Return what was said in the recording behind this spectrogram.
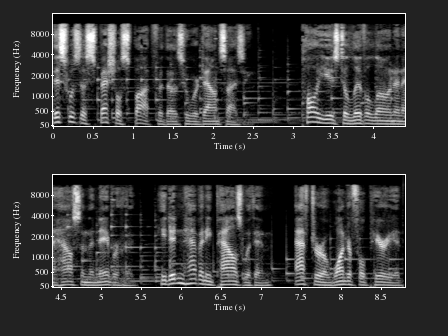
This was a special spot for those who were downsizing. Paul used to live alone in a house in the neighborhood. He didn't have any pals with him. After a wonderful period,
